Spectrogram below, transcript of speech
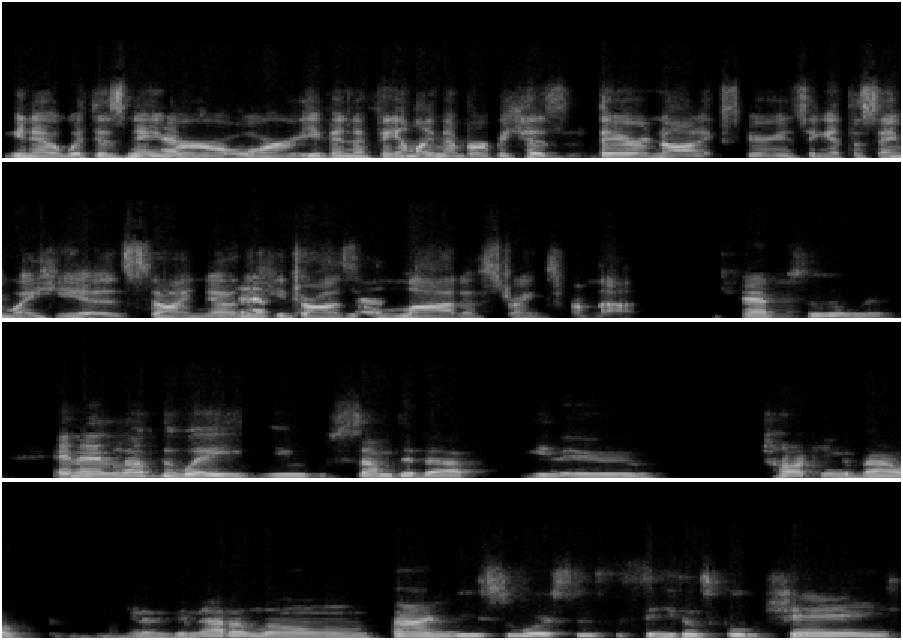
you know, with his neighbor or even a family member because they're not experiencing it the same way he is. So I know that he draws a lot of strength from that. Absolutely. And I love the way you summed it up, you know, talking about, you know, you're not alone, find resources, the seasons will change.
